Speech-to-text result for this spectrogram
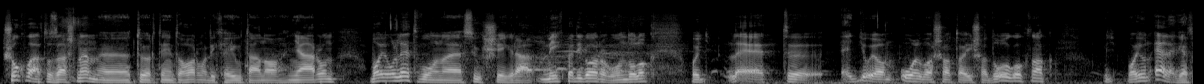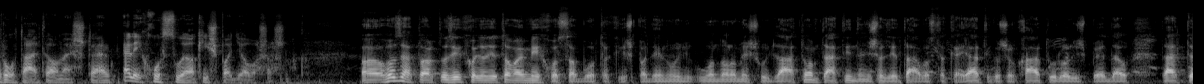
Sok változás nem történt a harmadik hely után a nyáron. Vajon lett volna -e szükség rá? Mégpedig arra gondolok, hogy lehet egy olyan olvasata is a dolgoknak, hogy vajon eleget rotált-e a mester? Elég hosszú-e a kispadja a vasasnak? A hozzátartozik, hogy azért tavaly még hosszabb volt a kispad, én úgy gondolom és úgy látom, tehát innen is azért távoztak el játékosok, hátulról is például. Tehát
